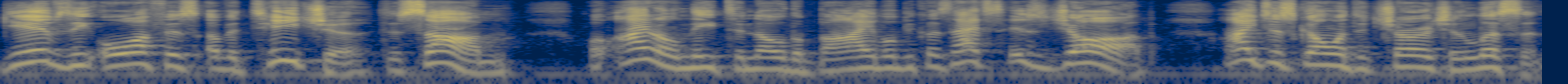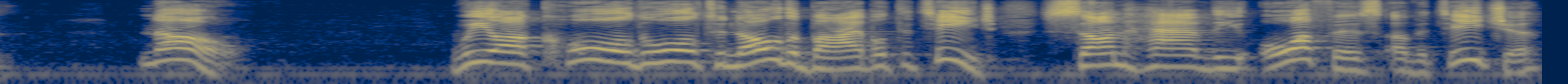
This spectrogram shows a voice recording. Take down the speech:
gives the office of a teacher to some, well, I don't need to know the Bible because that's his job. I just go into church and listen. No. We are called all to know the Bible to teach. Some have the office of a teacher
